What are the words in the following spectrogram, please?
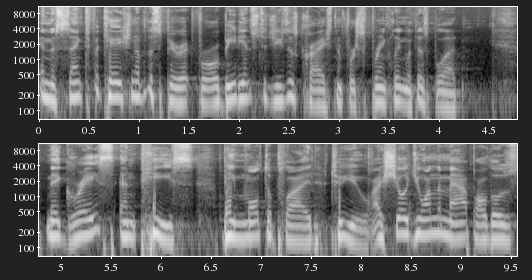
in the sanctification of the Spirit for obedience to Jesus Christ and for sprinkling with his blood. May grace and peace be multiplied to you. I showed you on the map all those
